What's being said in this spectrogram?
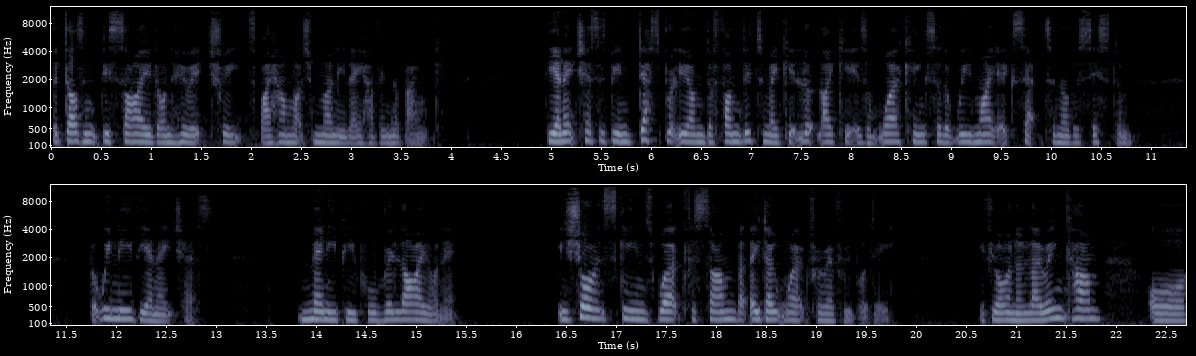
that doesn't decide on who it treats by how much money they have in the bank. The NHS has been desperately underfunded to make it look like it isn't working so that we might accept another system. But we need the NHS. Many people rely on it. Insurance schemes work for some, but they don't work for everybody. If you're on a low income or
